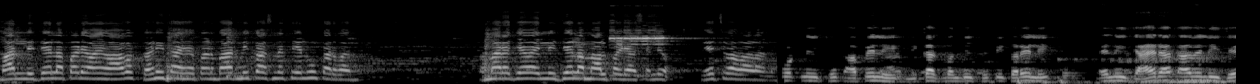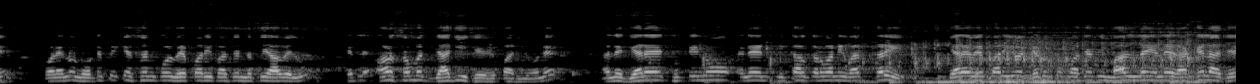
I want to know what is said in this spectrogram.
માલ લીધેલા પડ્યો અહીં આવક ઘણી થાય છે, પણ બહાર નિકાસ નથી, એટલે શું કરવાનું? અમારા જેવા લીધેલા માલ પડ્યા છે, લ્યો, વેચવાવાળાને. કોર્ટની છૂટ આપેલી, નિકાસબંધી છૂટી કરેલી, એની જાહેરાત આવેલી છે, પણ એનું નોટિફિકેશન કોઈ વેપારી પાસે નથી આવેલું, એટલે અણસમજ જાજી છે વેપારીઓને. અને જ્યારે છૂટીનો એને નિકાલ કરવાની વાત કરી, ત્યારે વેપારીઓ ખેડૂતો પાસેથી માલ લઈ અને રાખેલા છે.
